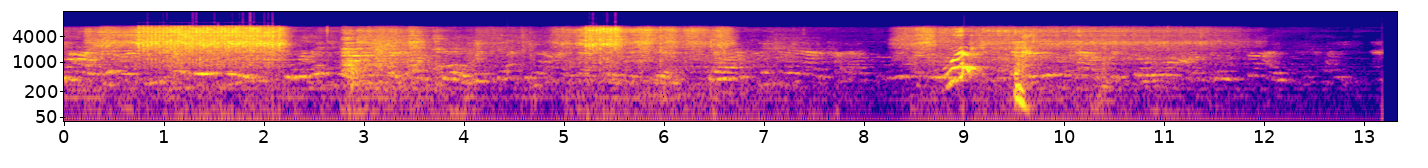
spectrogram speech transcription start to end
Yeah.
